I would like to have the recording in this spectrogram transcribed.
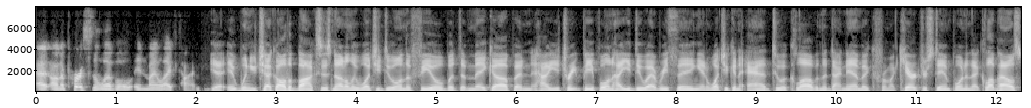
at, on a personal level in my lifetime. Yeah, it, when you check all the boxes, not only what you do on the field, but the makeup and how you treat people and how you do everything and what you can add to a club and the dynamic from a character standpoint in that clubhouse.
